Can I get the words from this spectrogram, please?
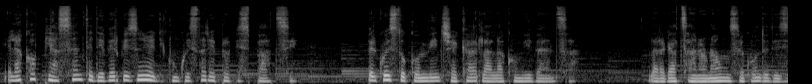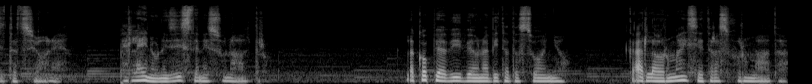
e la coppia sente di aver bisogno di conquistare i propri spazi. Per questo convince Carla alla convivenza la ragazza non ha un secondo di esitazione. Per lei non esiste nessun altro. La coppia vive una vita da sogno. Carla ormai si è trasformata.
